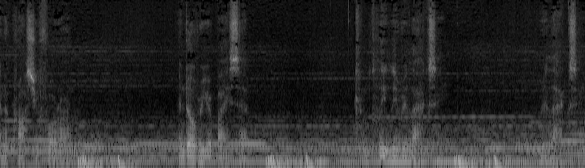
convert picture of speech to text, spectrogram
and across your forearm and over your bicep, completely relaxing, relaxing,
